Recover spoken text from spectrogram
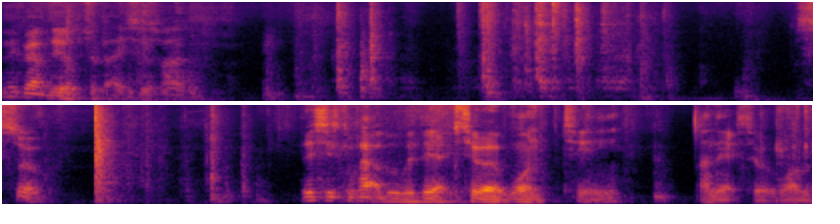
let me grab the UltraBase as well. So, this is compatible with the X201T and the X201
